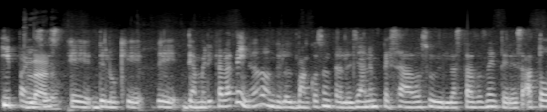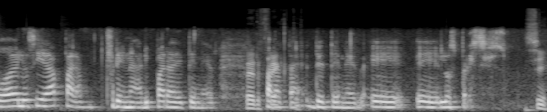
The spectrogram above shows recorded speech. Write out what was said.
y países eh, de, lo que, de, América Latina, donde los bancos centrales ya han empezado a subir las tasas de interés a toda velocidad para frenar y para detener, para detener eh, eh, los precios. Sí.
